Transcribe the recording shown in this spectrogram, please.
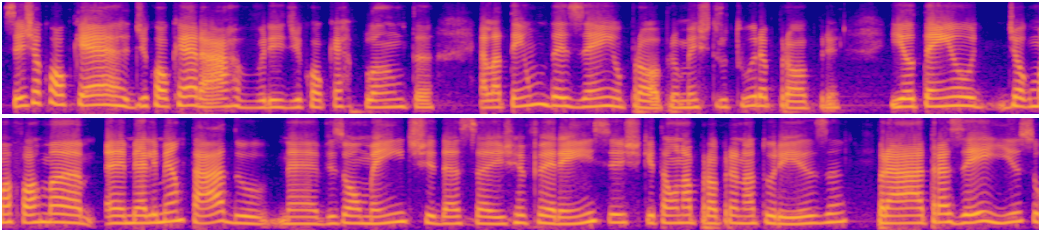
seja qualquer de qualquer árvore, de qualquer planta, ela tem um desenho próprio, uma estrutura própria. E eu tenho de alguma forma é, me alimentado, né, visualmente dessas referências que estão na própria natureza para trazer isso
